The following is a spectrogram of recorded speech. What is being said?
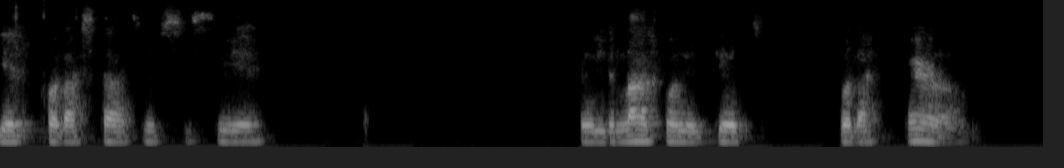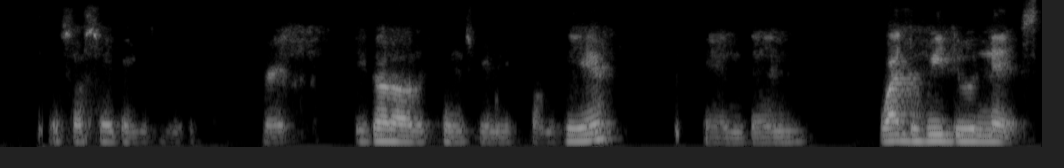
get product status here. Then the last one is get product error. It's also going to be great. We got all the things we need from here. And then what do we do next?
